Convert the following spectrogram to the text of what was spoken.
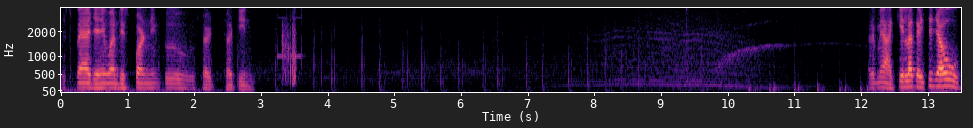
है Dispatch anyone responding to thir- 13. अरे मैं अकेला कैसे जाऊँ?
